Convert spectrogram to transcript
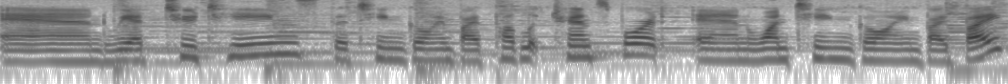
and we had two teams, the team going by public transport and one team going by bike.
